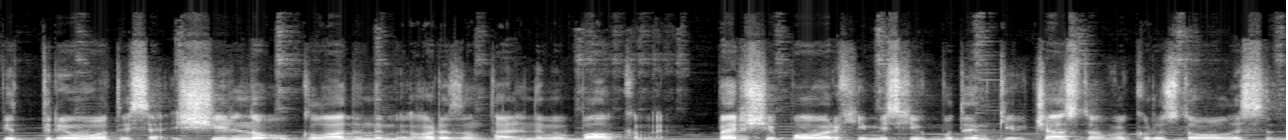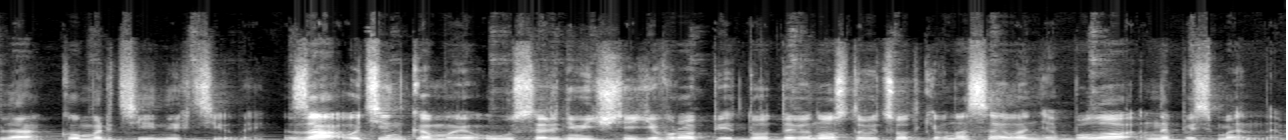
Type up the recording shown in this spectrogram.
підтримуватися щільно укладеними горизонтальними балками. Перші поверхи міських будинків часто використовувалися для комерційних цілей. За оцінками у середньовічній Європі до 90% населення було неписьменним,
